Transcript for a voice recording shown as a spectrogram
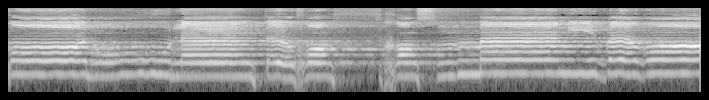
قالوا لا تخف خصمان بغى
